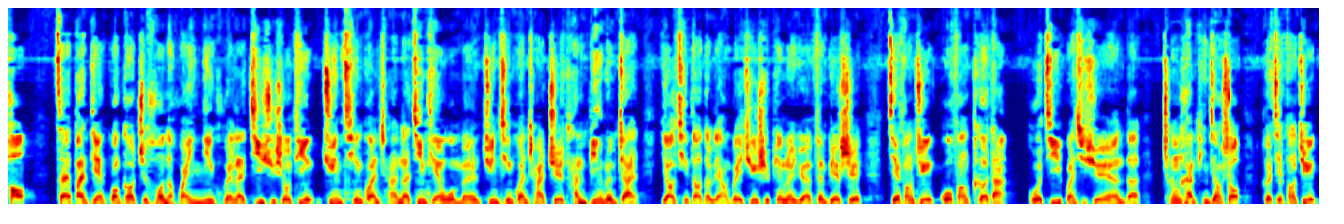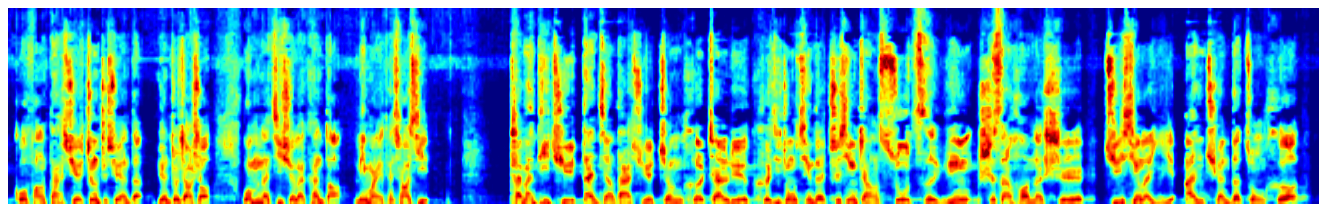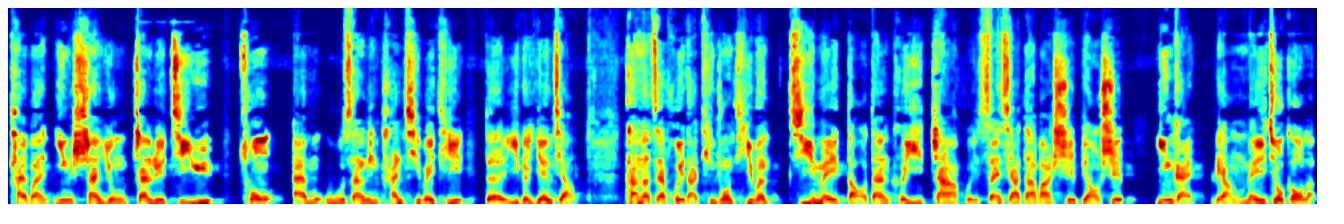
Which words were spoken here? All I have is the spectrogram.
好，在半点广告之后呢，欢迎您回来继续收听《军情观察》。那今天我们《军情观察之谈兵论战》邀请到的两位军事评论员，分别是解放军国防科大国际关系学院的陈汉平教授和解放军国防大学政治学院的袁周教授。我们呢，继续来看到另外一条消息。台湾地区淡江大学整合战略科技中心的执行长苏子云十三号呢是举行了以“安全的总和，台湾应善用战略机遇，从 M 五三零谈起”为题的一个演讲。他呢在回答听众提问几枚导弹可以炸毁三峡大坝时表示，应该两枚就够了。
